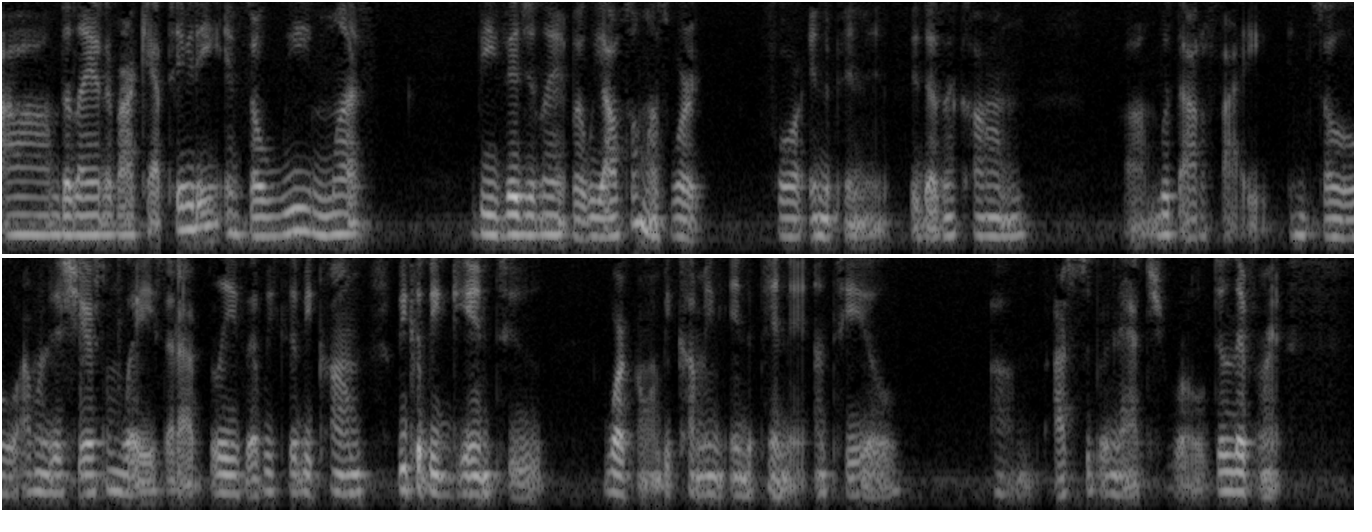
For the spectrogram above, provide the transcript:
um, the land of our captivity. And so we must be vigilant, but we also must work for independence. It doesn't come um, without a fight. And so I wanted to share some ways that I believe that we could become, we could begin to work on becoming independent until um, our supernatural deliverance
